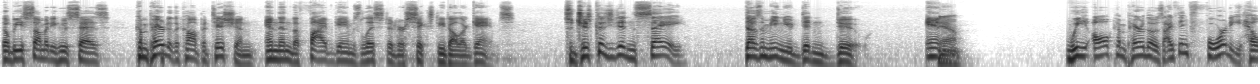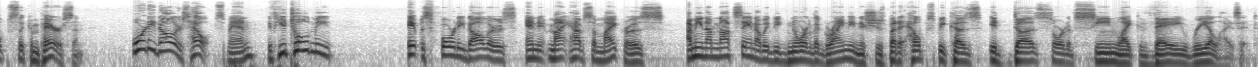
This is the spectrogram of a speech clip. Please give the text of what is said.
there'll be somebody who says compared to the competition, and then the five games listed are sixty dollar games. So just because you didn't say doesn't mean you didn't do. And Yeah. We all compare those. I think 40 helps the comparison. $40 helps, man. If you told me it was $40 and it might have some micros, I mean, I'm not saying I would ignore the grinding issues, but it helps because it does sort of seem like they realize it.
